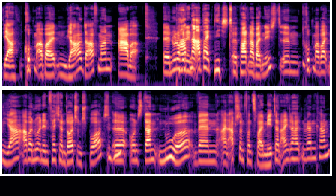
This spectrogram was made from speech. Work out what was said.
Ja, Gruppenarbeiten, ja, darf man, aber äh, nur noch in den Partnerarbeit nicht. äh, Partnerarbeit nicht. Ähm, Gruppenarbeiten ja, aber nur in den Fächern Deutsch und Sport. Mhm. Äh, und dann nur, wenn ein Abstand von zwei Metern eingehalten werden kann,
